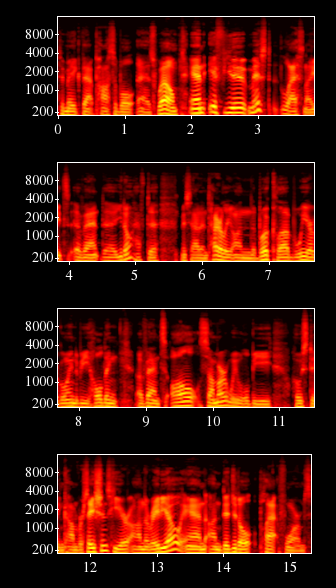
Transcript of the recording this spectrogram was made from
to make that possible as well. And if you missed last night's event, uh, you don't have to miss out entirely on the book club. We are going to be holding events all summer. We will be hosting conversations here on the radio and on digital platforms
